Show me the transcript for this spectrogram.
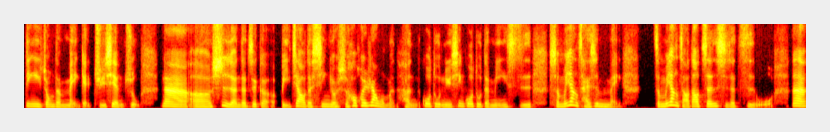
定义中的美给局限住。那呃世人的这个比较的心，有时候会让我们很过度女性过度的迷失，什么样才是美？怎么样找到真实的自我？那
